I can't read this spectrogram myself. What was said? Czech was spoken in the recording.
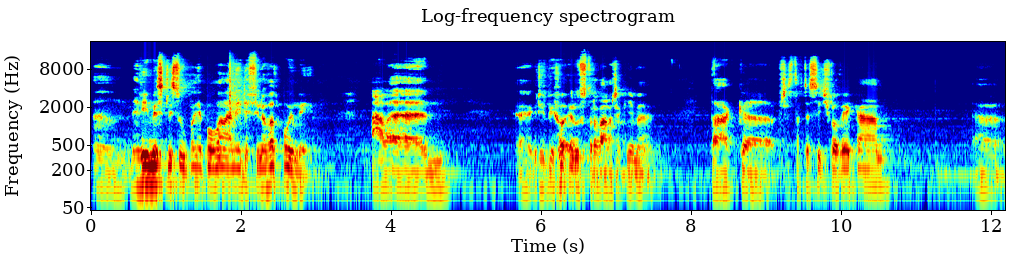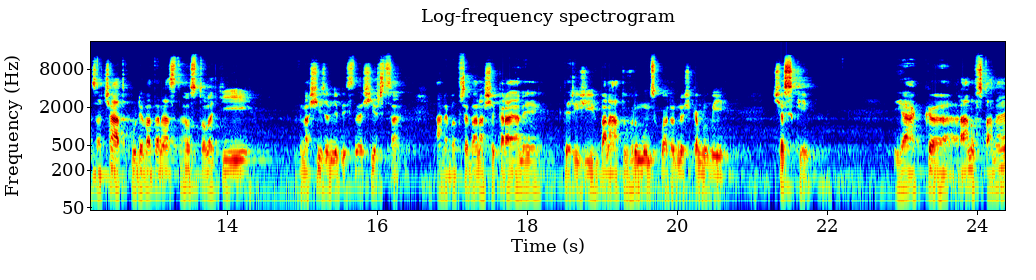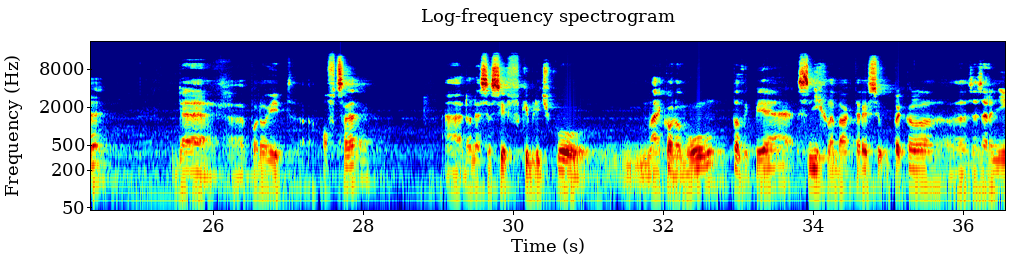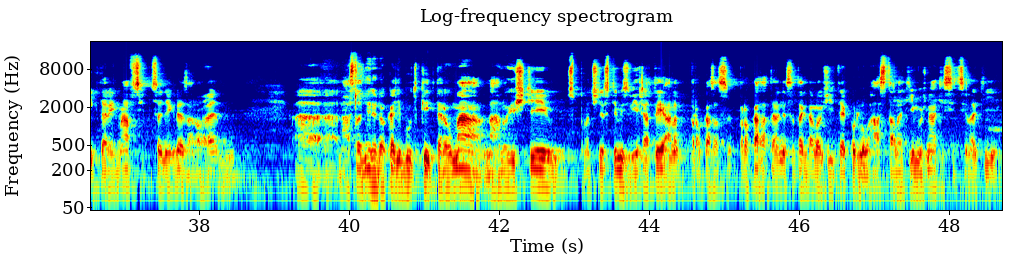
Ehm, nevím, jestli jsou úplně povolené definovat pojmy, ale eh, když bych ho ilustroval, řekněme, tak eh, představte si člověka eh, začátku 19. století v naší zeměpisné šířce, anebo třeba naše krajany, kteří žijí v Banátu v Rumunsku a do dneška mluví česky. Jak ráno vstane, jde podojit ovce, donese si v kybličku mléko domů, to vypije, sní chleba, který si upekl eh, ze zrní, který má v sípce někde za rohem. Následně jde do kadibudky, kterou má na hnojišti společně s těmi zvířaty, ale prokazatelně se tak dalo žít jako dlouhá staletí, možná tisíciletí.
